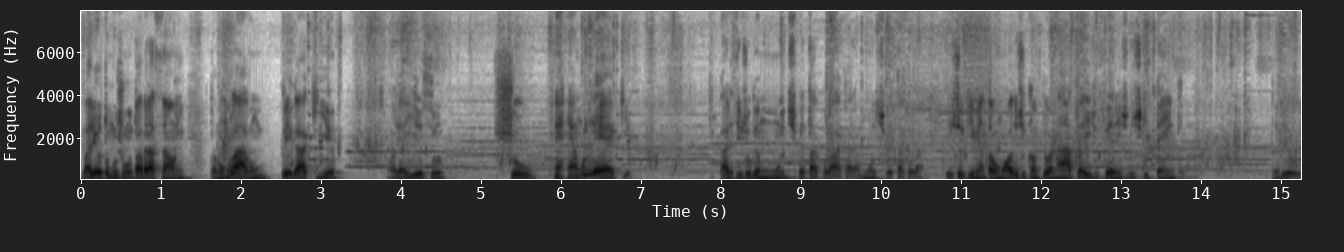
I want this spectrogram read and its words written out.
Valeu, tamo junto, abração, hein? Então vamos lá, vamos pegar aqui. Olha isso. Show. É, moleque. Cara, esse jogo é muito espetacular, cara. Muito espetacular. Eles tinham que inventar um modo de campeonato aí diferente dos que tem, cara. Entendeu?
